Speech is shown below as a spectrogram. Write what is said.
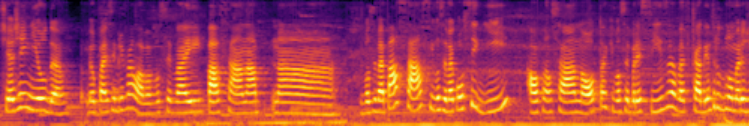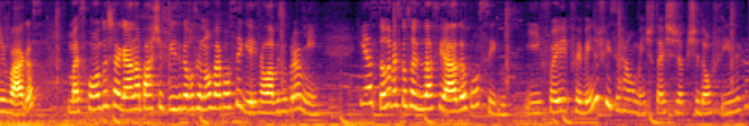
tia Genilda. Meu pai sempre falava: você vai passar na, na. Você vai passar, sim, você vai conseguir alcançar a nota que você precisa, vai ficar dentro do número de vagas, mas quando chegar na parte física você não vai conseguir. Ele falava isso pra mim. E assim, toda vez que eu sou desafiada, eu consigo. E foi, foi bem difícil realmente o teste de aptidão física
